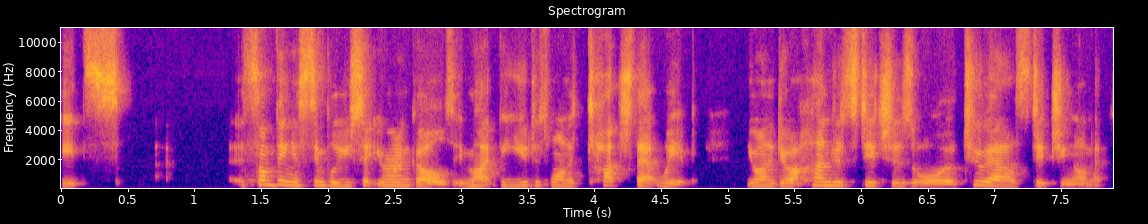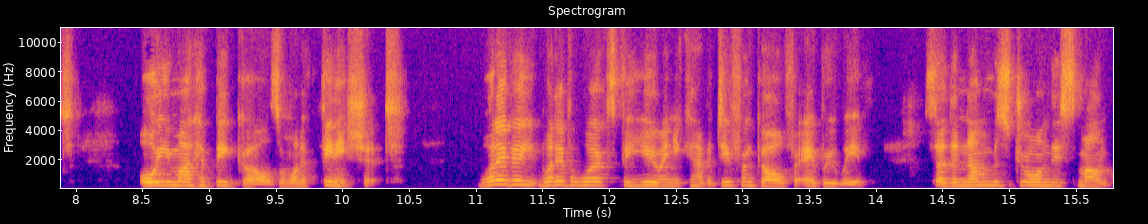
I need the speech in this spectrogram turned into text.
it's something as simple, you set your own goals. It might be you just want to touch that whip. You want to do 100 stitches or two hours stitching on it. Or you might have big goals and want to finish it. Whatever, whatever works for you and you can have a different goal for every whip. So the numbers drawn this month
